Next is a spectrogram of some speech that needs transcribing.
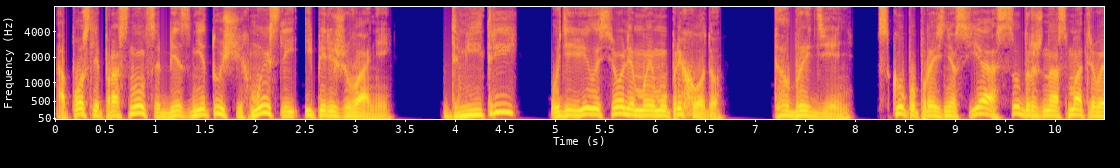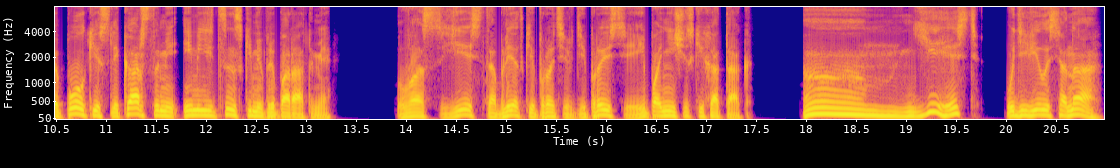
а после проснуться без гнетущих мыслей и переживаний. «Дмитрий?» Удивилась Оля моему приходу. «Добрый день», — скупо произнес я, судорожно осматривая полки с лекарствами и медицинскими препаратами. у вас есть таблетки против депрессии и панических атак?» «Эм, есть», — удивилась она.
